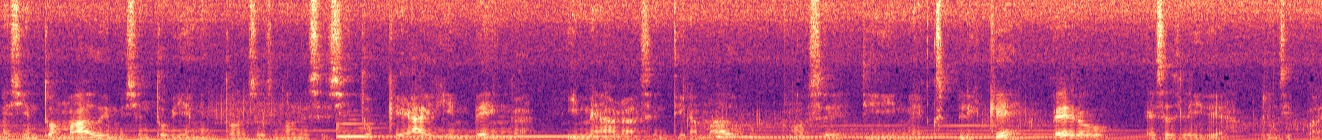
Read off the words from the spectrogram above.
me siento amado y me siento bien, entonces no necesito que alguien venga y me haga sentir amado. No sé si me expliqué, pero esa es la idea principal.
